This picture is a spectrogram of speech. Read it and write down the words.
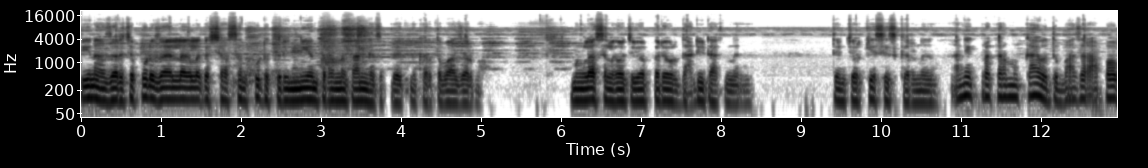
तीन हजाराच्या पुढं जायला लागला का शासन कुठंतरी नियंत्रणात आणण्याचा प्रयत्न करतं बाजारभाव. मग लासलगावच्या व्यापाऱ्यावर धाडी टाकणं त्यांच्यावर केसेस करणं अनेक प्रकार. मग काय होतं बाजार आपोआप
